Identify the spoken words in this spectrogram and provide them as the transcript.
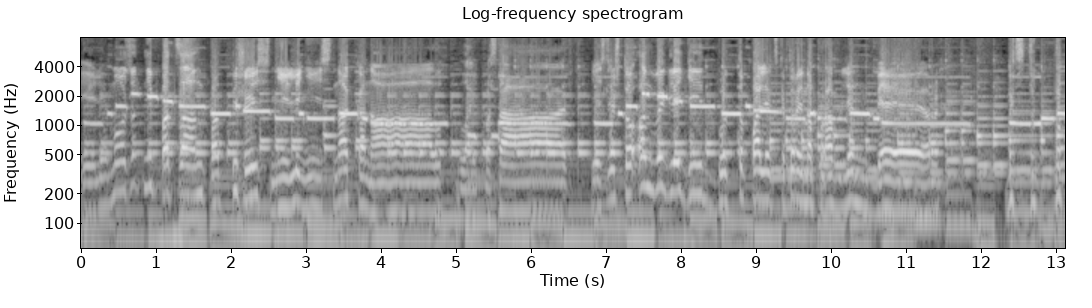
или может не пацан, подпишись, не ленись на канал, лайк поставь, если что он выглядит, будто палец, который направлен вверх. Быстро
